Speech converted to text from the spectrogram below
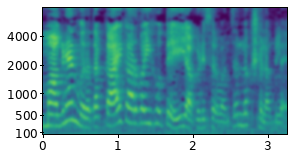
मागण्यांवर आता काय कारवाई होते याकडे सर्वांचं लक्ष लागलंय.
